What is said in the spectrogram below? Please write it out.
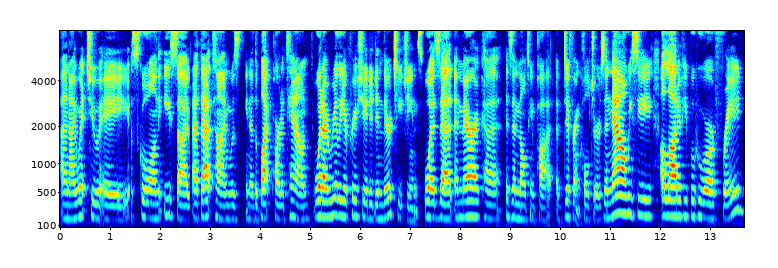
and I went to a school on the east side. At that time was you know the black part of town. What I really appreciated in their teachings was that America is a melting pot of different cultures. And now we see a lot of people who are afraid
